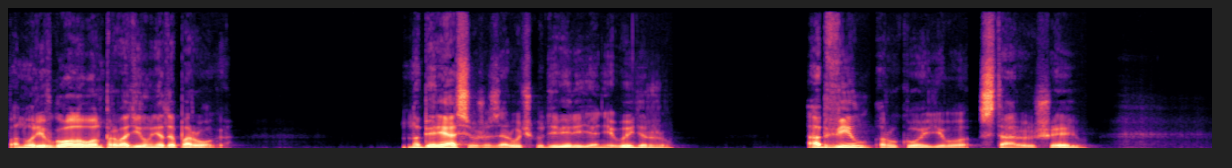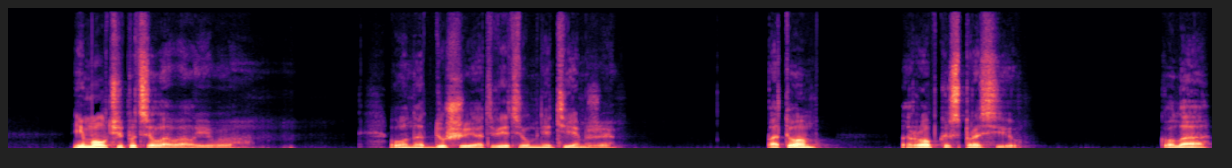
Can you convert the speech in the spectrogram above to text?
Понурив голову, он проводил меня до порога. Но, берясь уже за ручку двери, я не выдержал, обвил рукой его старую шею и молча поцеловал его. Он от души ответил мне тем же. Потом робко спросил. «Кола,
